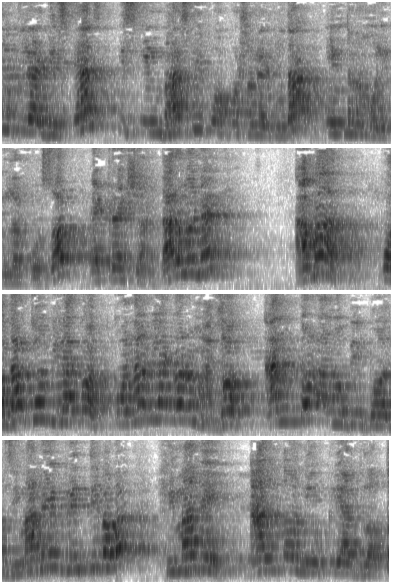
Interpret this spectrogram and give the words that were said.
internuclear distance is inversely proportional to the intermolecular force of attraction তাৰ মানে আমাৰ পদাৰ্থবিলাকত কণাবিলাকৰ মাজত আন্ত আণৱিক বল যিমানেই বৃদ্ধি পাব সিমানেই আন্ত নিউক্লিয়াৰ দূৰত্ব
